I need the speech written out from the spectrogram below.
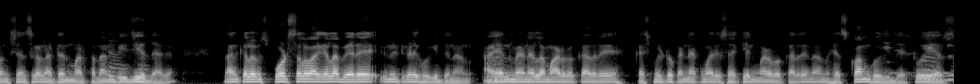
ಫಂಕ್ಷನ್ಸ್ಗಳನ್ನ ಅಟೆಂಡ್ ಮಾಡ್ತಾರೆ. ನಾನು ಬಿಜಿ ಇದ್ದಾಗ. ನಾನು ಕೆಲವೊಂದು ಸ್ಪೋರ್ಟ್ಸ್ ಸಲುವಾಗೆಲ್ಲ ಬೇರೆ ಯೂನಿಟ್ಗಳಿಗೆ ಹೋಗಿದ್ದೆ ನಾನು. ಅಯನ್ ಮ್ಯಾನ್ ಎಲ್ಲ. ಮಾಡಬೇಕಾದ್ರೆ ಕಾಶ್ಮೀರ್ ಟು ಕನ್ಯಾಕುಮಾರಿ ಸೈಕ್ಲಿಂಗ್ ಮಾಡಬೇಕಾದ್ರೆ ನಾನು ಹೆಸ್ಕಾಮ್ಗೆ ಹೋಗಿದ್ದೆ ಟೂ ಇಯರ್ಸ್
